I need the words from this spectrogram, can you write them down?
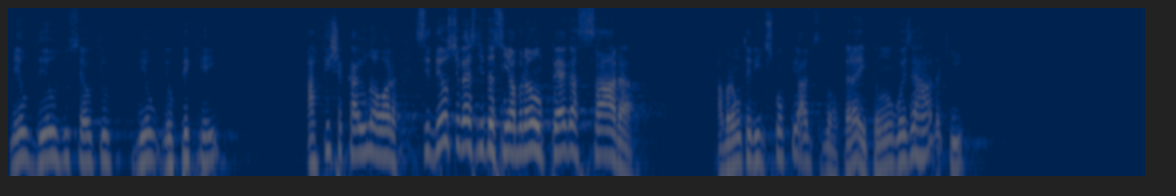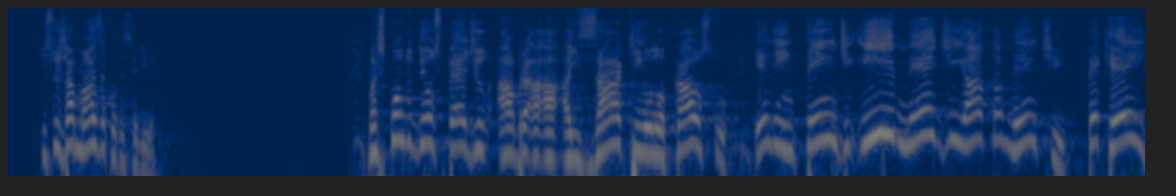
Meu Deus do céu, que eu, meu, eu pequei. A ficha caiu na hora. Se Deus tivesse dito assim, Abraão, pega Sara, Abraão teria desconfiado. Disse, não, peraí, tem uma coisa errada aqui. Isso jamais aconteceria. Mas quando Deus pede a, Isaac em holocausto, ele entende imediatamente: pequei.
